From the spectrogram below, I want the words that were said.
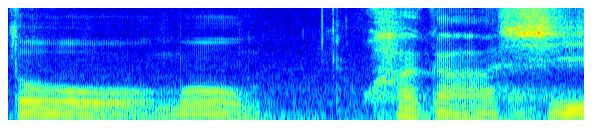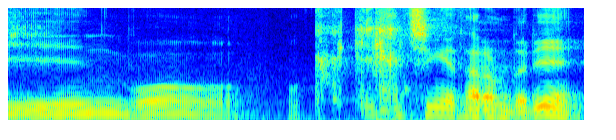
또 뭐 화가, 시인, 뭐, 뭐 각계각층의 사람들이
